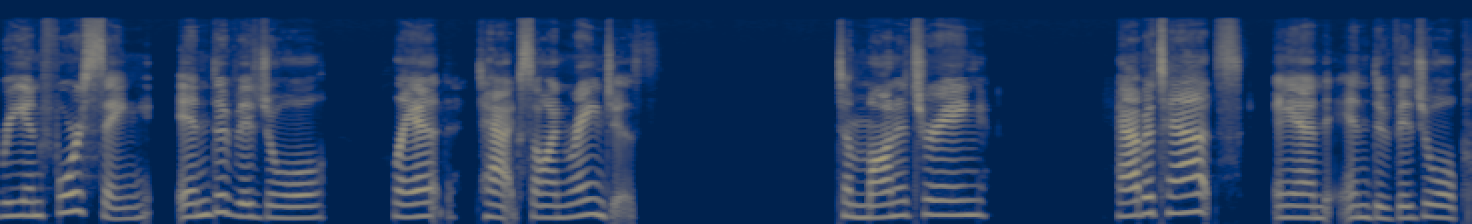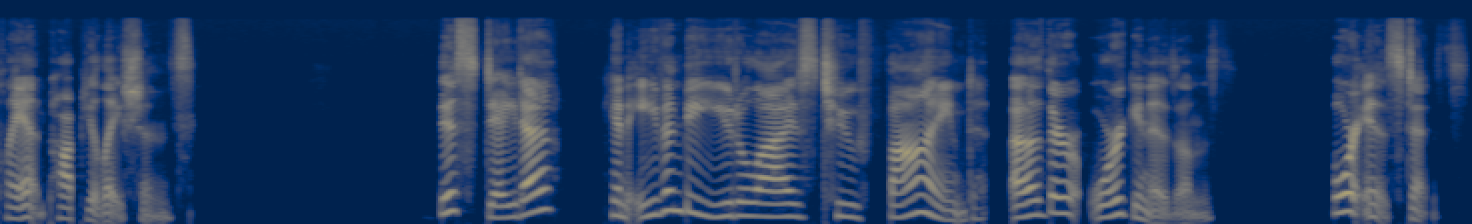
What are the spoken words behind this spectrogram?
reinforcing individual plant taxon ranges, to monitoring habitats and individual plant populations. This data can even be utilized to find other organisms. For instance,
